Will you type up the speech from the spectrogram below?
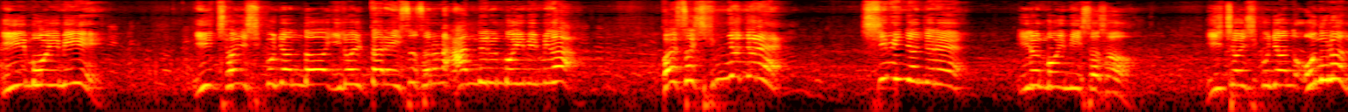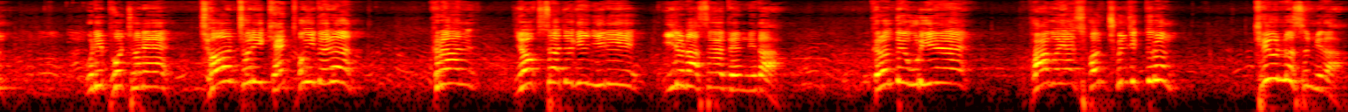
이 모임이 2019년도 1월 달에 있어서는 안 되는 모임입니다. 벌써 10년 전에, 12년 전에 이런 모임이 있어서 2019년 오늘은 우리 포천에 전철이 개통이 되는 그러한 역사적인 일이 일어났어야 됩니다. 그런데 우리의 과거의 선출직들은 게을렀습니다.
